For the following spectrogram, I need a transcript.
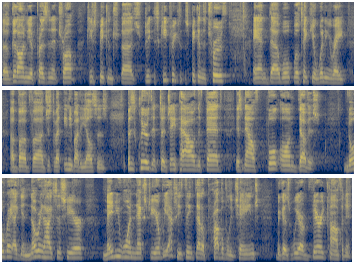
uh, good on you, President Trump. Keep speaking, uh, speak, keep speaking the truth, and uh, we'll we'll take your winning rate above uh, just about anybody else's. But it's clear that uh, Jay Powell and the Fed is now full on dovish. No rate again, no rate hikes this year. Maybe one next year. We actually think that'll probably change because we are very confident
